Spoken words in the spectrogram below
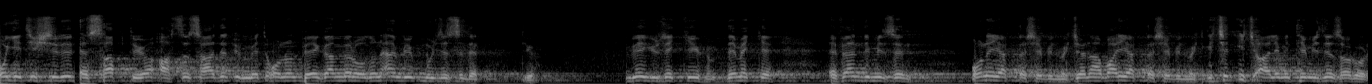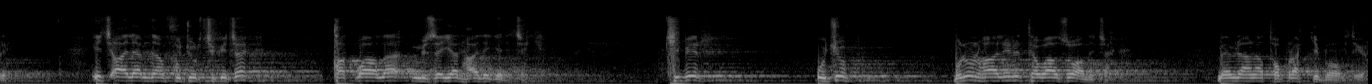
O yetiştirdiği eshab diyor, aslı saadet ümmeti onun peygamber olduğunun en büyük mucizesidir diyor. Ve yüzekkihüm. Demek ki Efendimizin ona yaklaşabilmek, Cenab-ı Hak'a yaklaşabilmek için iç alemin temizliği zaruri. İç alemden fucur çıkacak, takvala müzeyyen hale gelecek. Kibir, ucup, bunun halini tevazu alacak. Mevlana toprak gibi ol diyor.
